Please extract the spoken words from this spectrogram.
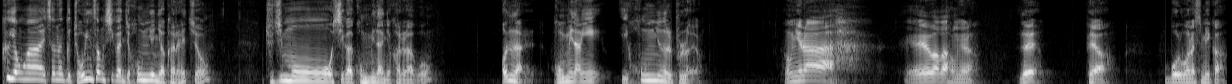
그 영화에서는 그 조인성 씨가 이제 홍륜 역할을 했죠. 주진모 씨가 공민왕 역할을 하고 어느 날 공민왕이 이 홍륜을 불러요. 홍륜아, 예, 와봐, 홍륜아. 네, 배야. 뭘 원하십니까?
